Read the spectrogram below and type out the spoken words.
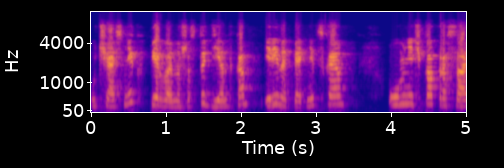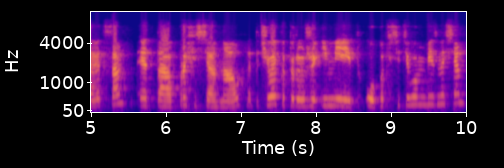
участник, первая наша студентка Ирина Пятницкая. Умничка, красавица, это профессионал, это человек, который уже имеет опыт в сетевом бизнесе.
